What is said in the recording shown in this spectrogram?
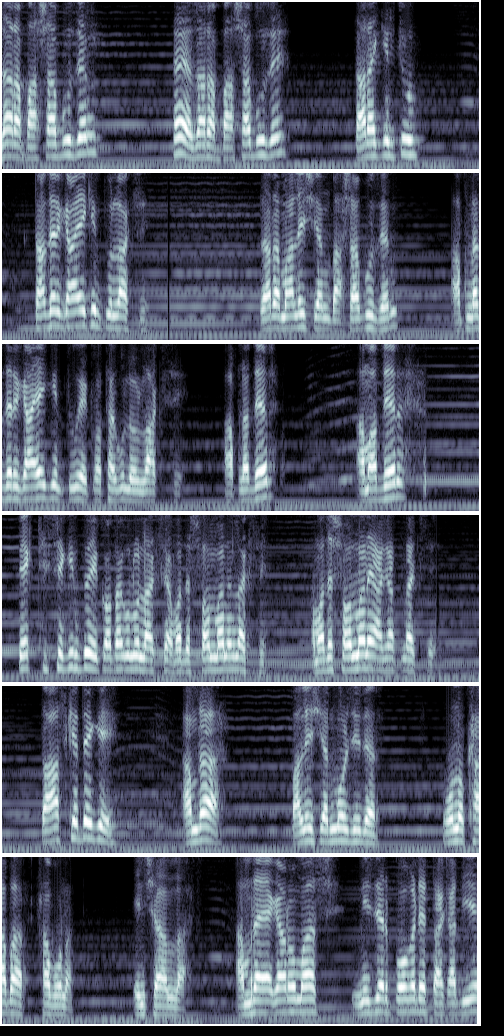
যারা ভাষা বুঝেন হ্যাঁ যারা বাসা বুঝে, তারা কিন্তু তাদের গায়ে কিন্তু লাগছে। যারা মালয়েশিয়ান ভাষা বুঝেন, আপনাদের গায়ে কিন্তু এই কথাগুলো লাগছে। আপনাদের, আমাদের প্র্যাকটিসে কিন্তু এই কথাগুলো লাগছে, আমাদের সম্মানে লাগছে, আমাদের সম্মানে আঘাত লাগছে। তো আজকে থেকে আমরা মালয়েশিয়ান মসজিদের কোনো খাবার খাব না, ইনশাআল্লাহ। আমরা এগারো মাস নিজের পকেটে টাকা দিয়ে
